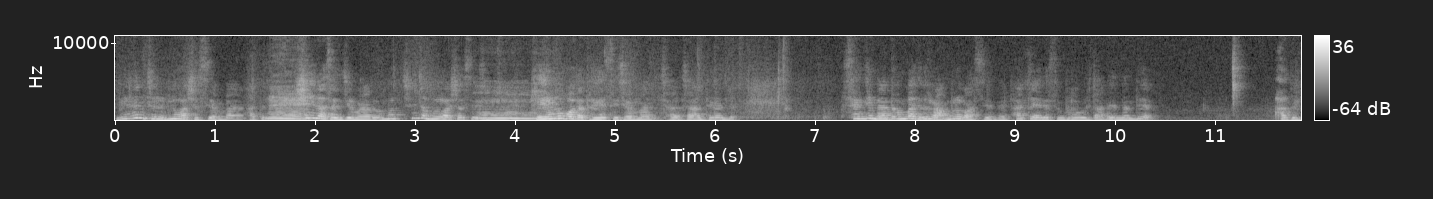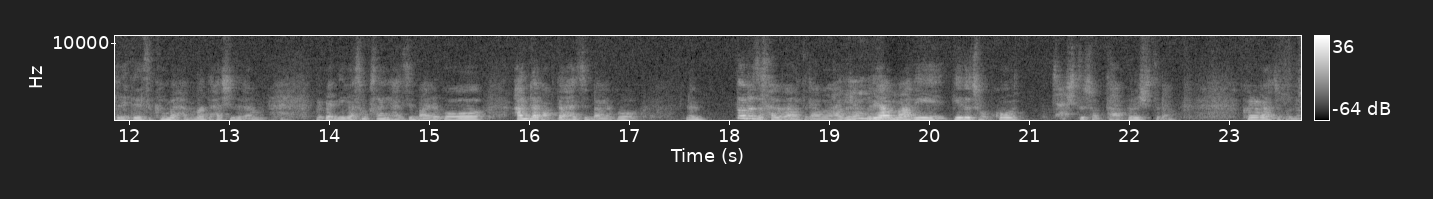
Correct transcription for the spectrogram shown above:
매번 저를 미워하셨어요 엄마 같은 네. 신이라서인지 몰라도 엄마 진짜 미워하셨어요. 음. 계모보다 더 했어요 저만 저, 저한테 근데 생진한테 엄마한테 그런 거안 물어봤어요 내 팔자에 대해서 물어보지도 안 했는데 아들에 대해서 그 말 한마디 하시더라고 그러니까 네가 속상해하지 말고 앉아박다 하지 말고 떨어져 살아라 하더라고 아들아 음. 그래야만이 니도 좋고 자식도 좋다 그러시더라고 그래가지고는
